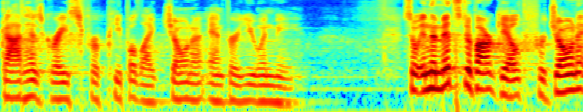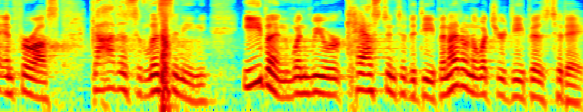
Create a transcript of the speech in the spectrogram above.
God has grace for people like Jonah and for you and me. So, in the midst of our guilt, for Jonah and for us, God is listening, even when we were cast into the deep. And I don't know what your deep is today.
